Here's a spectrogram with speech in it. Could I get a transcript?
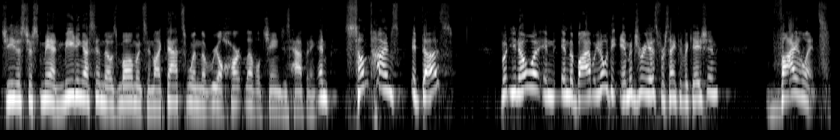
Jesus just, man, meeting us in those moments. And like that's when the real heart level change is happening. And sometimes it does. But you know what in, in the Bible, you know what the imagery is for sanctification? Violent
